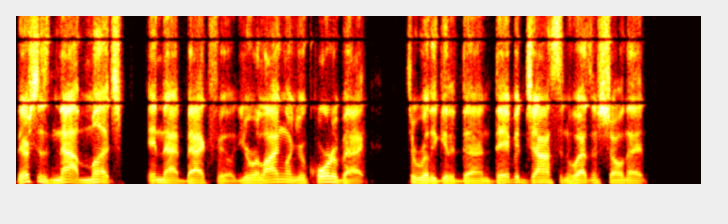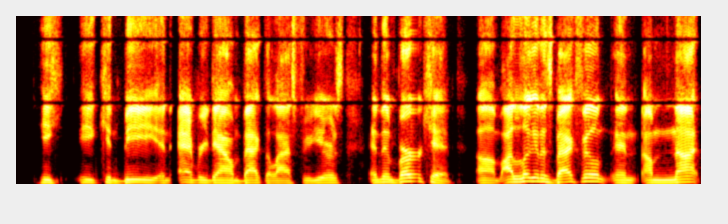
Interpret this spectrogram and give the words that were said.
There's just not much in that backfield. You're relying on your quarterback to really get it done. David Johnson, who hasn't shown that he he can be an every down back the last few years, and then Burkhead. Um, I look at his backfield, and I'm not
